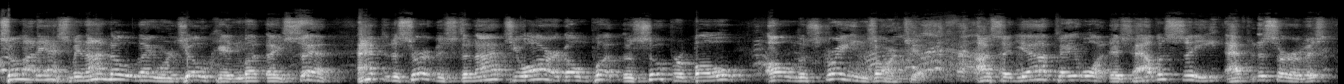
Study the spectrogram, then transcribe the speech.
somebody asked me, and I know they were joking, but they said, after the service tonight, you are going to put the Super Bowl on the screens, aren't you? I said, yeah, I'll tell you what, just have a seat after the service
